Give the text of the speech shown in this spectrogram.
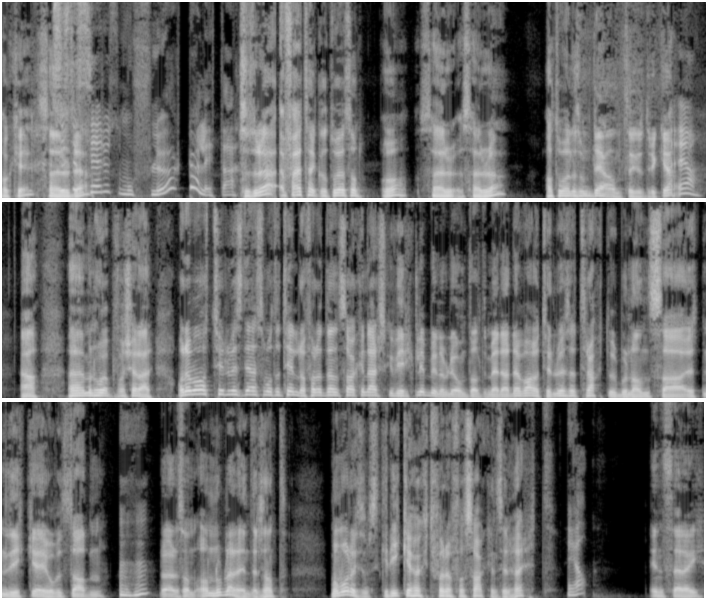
OK, sier du det det? ser ut som hun flørter litt. jeg. Syns du det? For jeg tenker at hun er sånn Å, sier du- sier du det? At hun har liksom det ansiktsuttrykket? Ja. Ja, eh, men hun er på forskjell her. Og det var tydeligvis det som måtte til da, for at den saken der skulle virkelig begynne å bli omtalt i media. Det var jo tydeligvis et traktorbonanza uten like i hovedstaden. Mhm. Da er det sånn, å, nå ble det interessant. Man må liksom skrike høyt for å få saken sin hørt, Ja. innser jeg.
